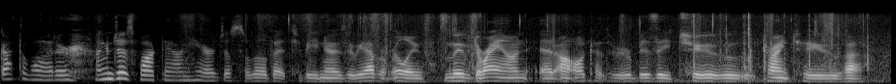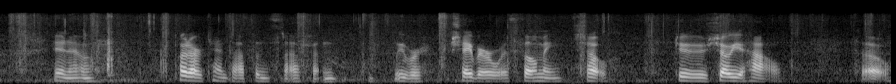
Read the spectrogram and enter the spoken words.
got the water. I'm going to just walk down here just a little bit to be nosy. We haven't really moved around at all because we were busy to trying to, uh, you know, put our tent up and stuff and we were, Shea Bear was filming so to show you how. So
